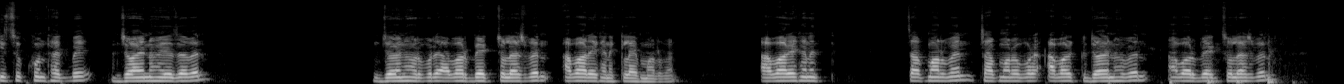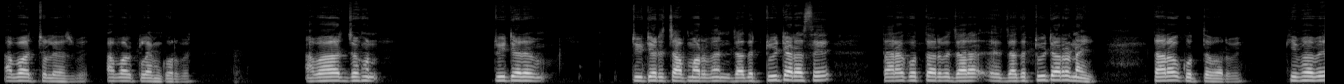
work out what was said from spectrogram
কিছুক্ষণ থাকবে জয়েন হয়ে যাবেন। জয়েন হওয়ার পরে আবার ব্যাক চলে আসবেন, আবার এখানে ক্লাইম মারবেন। আবার এখানে চাপ মারবেন, চাপ মারার পরে আবার জয়েন হবেন, আবার ব্যাক চলে আসবেন, আবার চলে আসবে, আবার ক্লাইম করবেন। আবার যখন টুইটারে টুইটারে চাপ মারবেন, যাদের টুইটার আছে, তারা করতে পারবে, যারা, যাদের টুইটারও নাই, তারাও করতে পারবে। কীভাবে?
